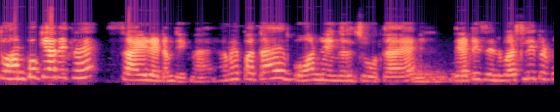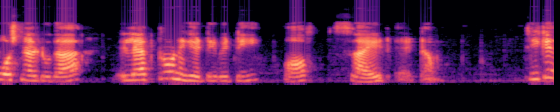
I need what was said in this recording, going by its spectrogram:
तो हमको क्या देखना है? साइड एटम देखना है। हमें पता है बॉन्ड एंगल जो होता है that is inversely proportional to the electronegativity of side atom ठीक है?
